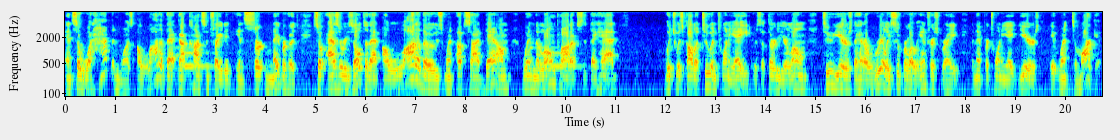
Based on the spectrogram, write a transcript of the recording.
And so what happened was a lot of that got concentrated in certain neighborhoods. So as a result of that, a lot of those went upside down when the loan products that they had, which was called a 2 and 28, it was a 30 year loan, two years they had a really super low interest rate. And then for 28 years, it went to market.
